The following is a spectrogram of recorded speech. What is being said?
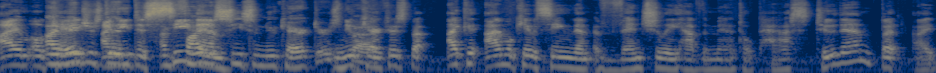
I'm okay. I'm interested. I need to I'm see fine them to see some new characters. new but characters, but I could. I'm okay with seeing them eventually have the mantle passed to them, but I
